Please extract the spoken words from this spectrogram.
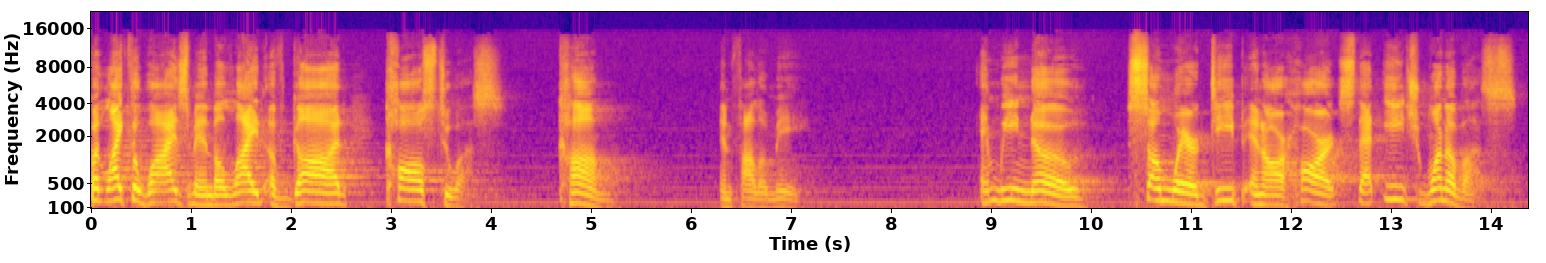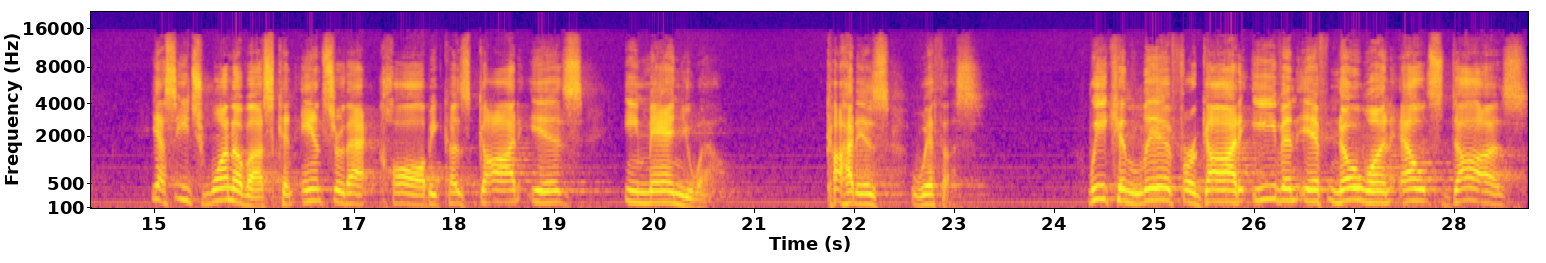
But like the wise men, the light of God calls to us Come and follow me. And we know somewhere deep in our hearts that each one of us Yes, each one of us can answer that call because God is Emmanuel. God is with us. We can live for God even if no one else does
